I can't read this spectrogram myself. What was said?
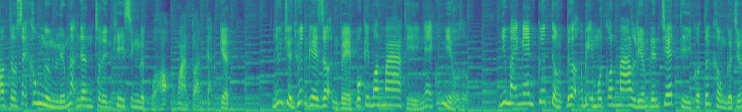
Hunter sẽ không ngừng liếm nạn nhân cho đến khi sinh lực của họ hoàn toàn cạn kiệt những truyền thuyết ghê rợn về Pokemon ma thì nghe cũng nhiều rồi. Nhưng mà anh em cứ tưởng tượng bị một con ma liếm đến chết thì có tức không cơ chứ?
